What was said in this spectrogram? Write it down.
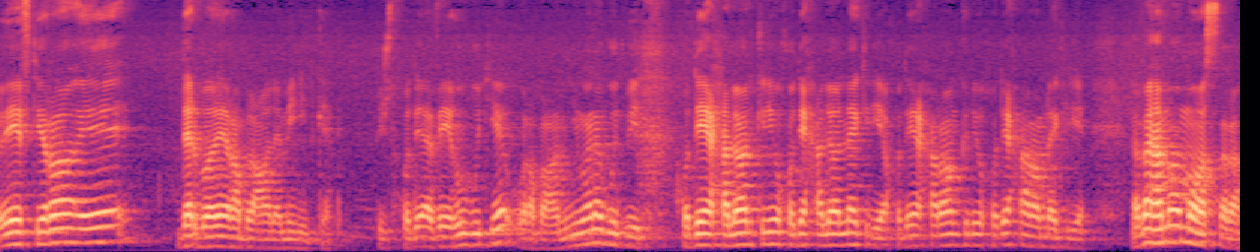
افتراء درباري رب العالمين يتكتب بيجد خدای اوه هو بودیه و رب العالمین ولا بود بید. خدای حلال کریه و خدای حلال نکریه. خدای حرام کریه و خدای حرام نکریه. اوه همه ماستره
